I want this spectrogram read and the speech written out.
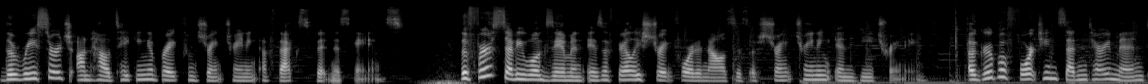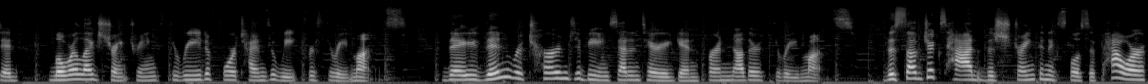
The research on how taking a break from strength training affects fitness gains. The first study we'll examine is a fairly straightforward analysis of strength training and detraining. A group of 14 sedentary men did lower leg strength training three to four times a week for three months. They then returned to being sedentary again for another three months. The subjects had the strength and explosive power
